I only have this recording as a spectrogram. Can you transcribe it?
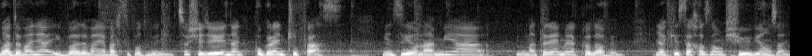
ładowania i wyładowania warstwy podwójnej. Co się dzieje na pograniczu faz między jonami a materiałem elektrodowym? Jakie zachodzą siły wiązań?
